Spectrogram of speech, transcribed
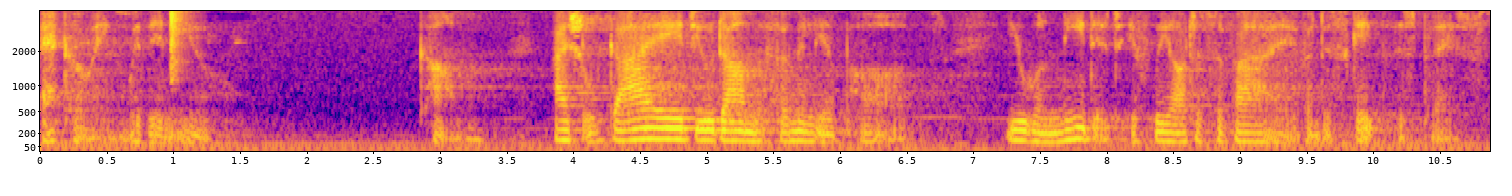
echoing within you. Come. I shall guide you down the familiar paths. You will need it if we are to survive and escape this place.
